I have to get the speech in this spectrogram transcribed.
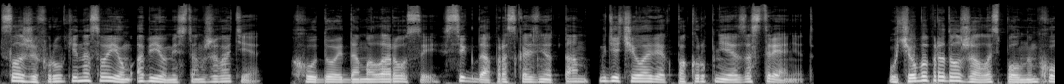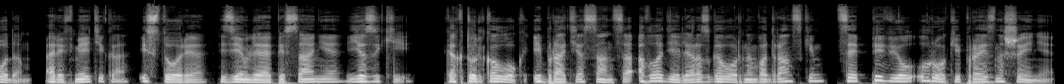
сложив руки на своем объемистом животе. Худой да малоросый всегда проскользнет там, где человек покрупнее застрянет. Учеба продолжалась полным ходом. Арифметика, история, землеописание, языки. Как только Лок и братья Санса овладели разговорным вадранским, Цеппи вел уроки произношения.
